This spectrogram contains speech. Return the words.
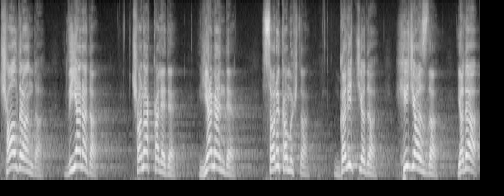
Çaldıran'da, Viyana'da, Çanakkale'de, Yemen'de, Sarıkamış'ta, Galicia'da, Hicaz'da ya da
